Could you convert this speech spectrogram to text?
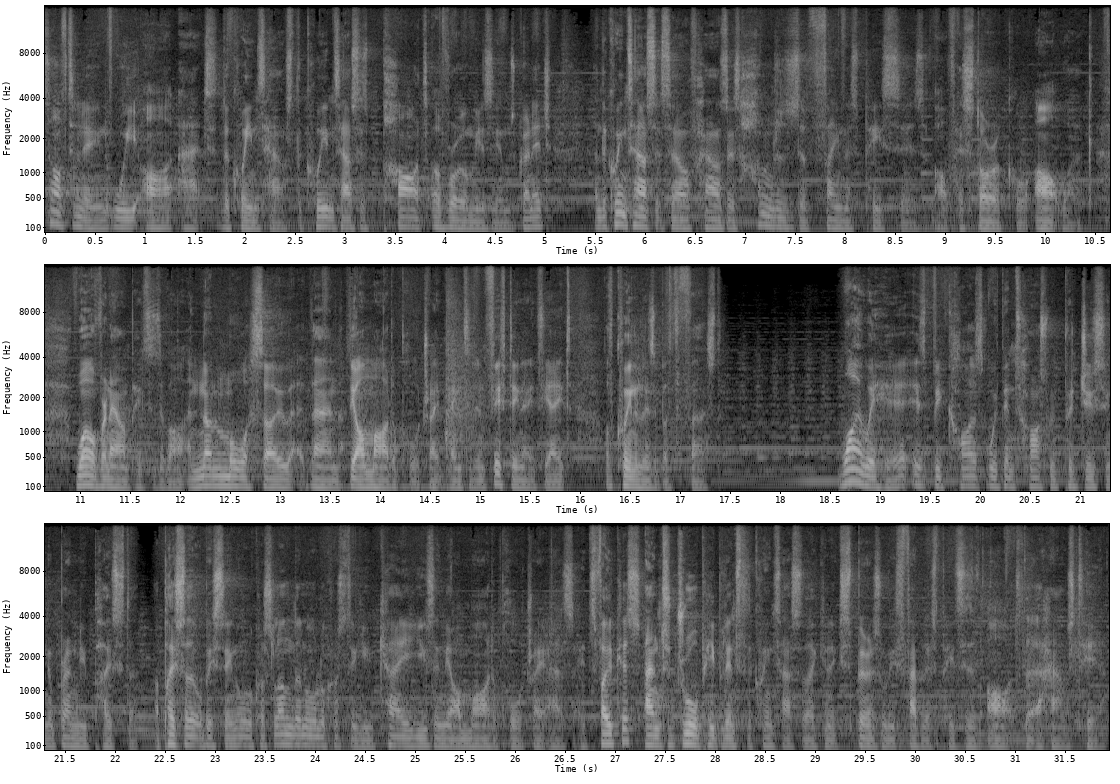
This afternoon we are at the Queen's House. The Queen's House is part of Royal Museums Greenwich and the Queen's House itself houses hundreds of famous pieces of historical artwork, well-renowned pieces of art and none more so than the Armada portrait painted in 1588 of Queen Elizabeth I. Why we're here is because we've been tasked with producing a brand new poster. A poster that will be seen all across London, all across the UK, using the Armada portrait as its focus, and to draw people into the Queen's House so they can experience all these fabulous pieces of art that are housed here.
